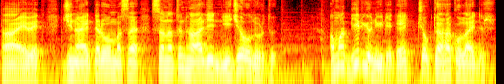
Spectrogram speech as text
Ha evet, cinayetler olmasa sanatın hali nice olurdu. Ama bir yönüyle de çok daha kolaydır.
